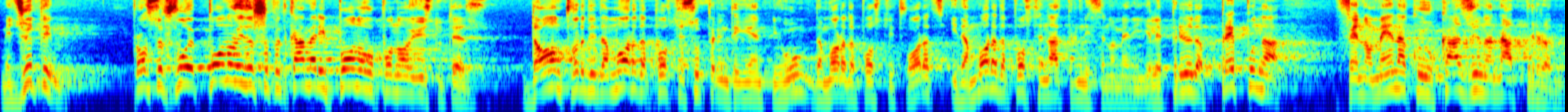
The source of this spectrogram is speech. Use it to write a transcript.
Međutim, profesor Flu je ponovo izašao pred kamere i ponovo ponovio istu tezu. Da on tvrdi da mora da postoji superinteligentni um, da mora da postoji tvorac i da mora da postoje nadprirodni fenomeni, jer je priroda prepuna fenomena koji ukazuju na nadprirodno.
